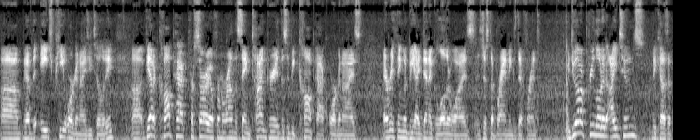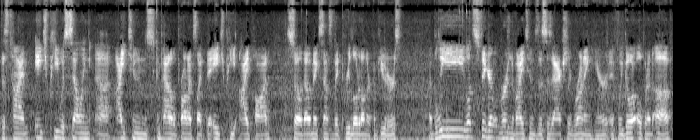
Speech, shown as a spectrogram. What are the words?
Um, we have the HP Organize utility. Uh, if you had a Compaq Presario from around the same time period, this would be Compaq Organize. Everything would be identical otherwise. It's just the branding's different. We do have a preloaded iTunes because at this time HP was selling uh, iTunes compatible products like the HP iPod, so that would make sense that they preloaded on their computers. I believe, let's figure out what version of iTunes this is actually running here. If we go open it up,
